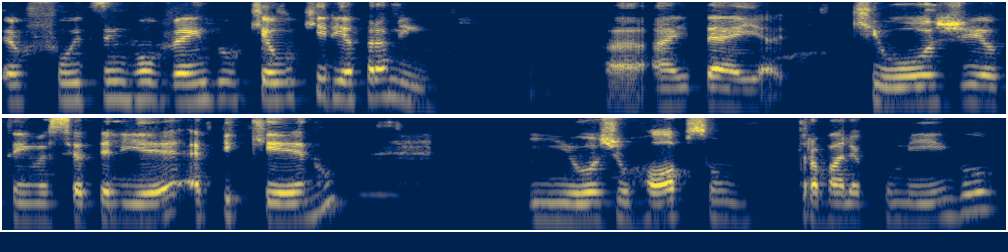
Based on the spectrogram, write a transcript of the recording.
eu fui desenvolvendo o que eu queria para mim. A, a ideia que hoje eu tenho esse ateliê, é pequeno, e hoje o Robson trabalha comigo,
